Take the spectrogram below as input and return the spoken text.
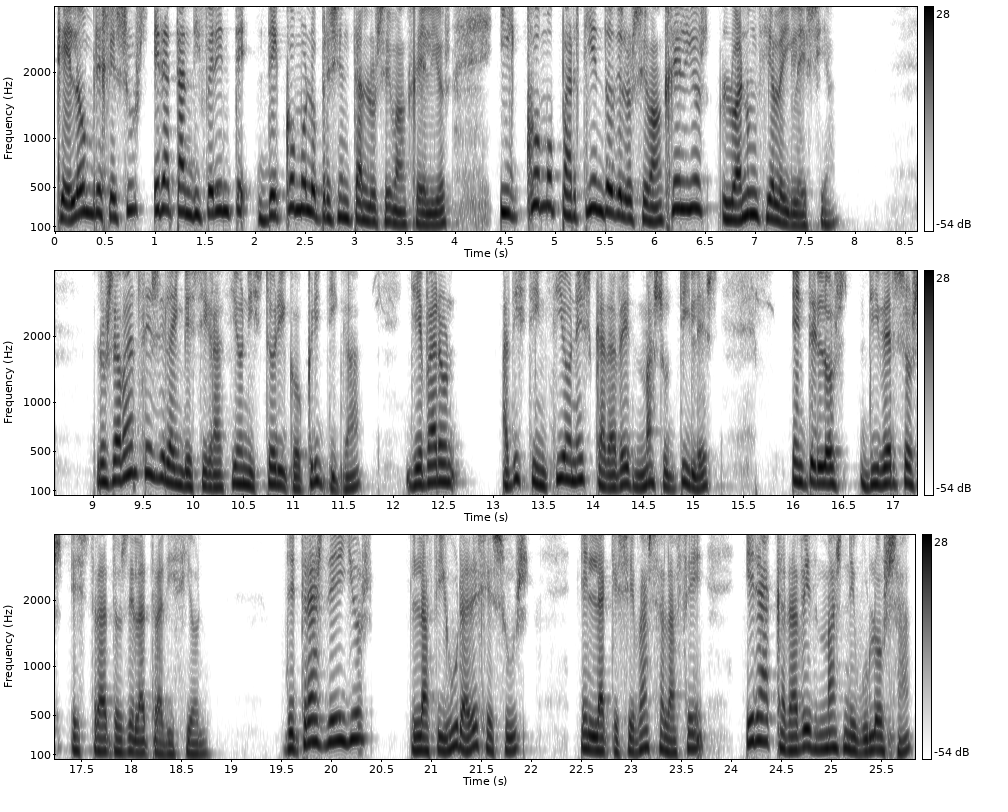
que el hombre Jesús era tan diferente de cómo lo presentan los evangelios y cómo partiendo de los evangelios lo anuncia la Iglesia. Los avances de la investigación histórico-crítica llevaron a distinciones cada vez más sutiles entre los diversos estratos de la tradición. Detrás de ellos, la figura de Jesús, en la que se basa la fe, era cada vez más nebulosa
